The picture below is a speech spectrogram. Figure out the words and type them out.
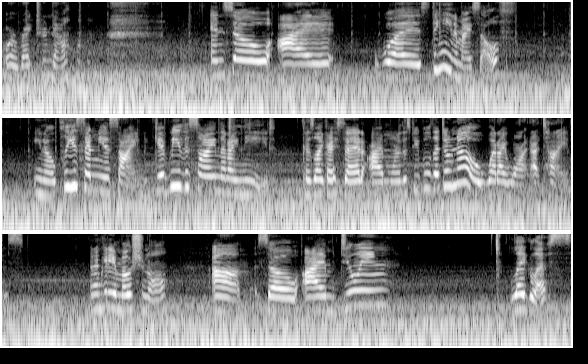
or right turn now. and so I was thinking to myself, you know, please send me a sign. Give me the sign that I need. Because, like I said, I'm one of those people that don't know what I want at times. And I'm getting emotional. Um, so I'm doing leg lifts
